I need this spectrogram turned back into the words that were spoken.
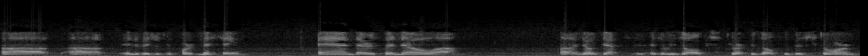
uh, uh, individuals reported missing, and there's been no um, uh, no deaths as a result, direct result of this storm.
